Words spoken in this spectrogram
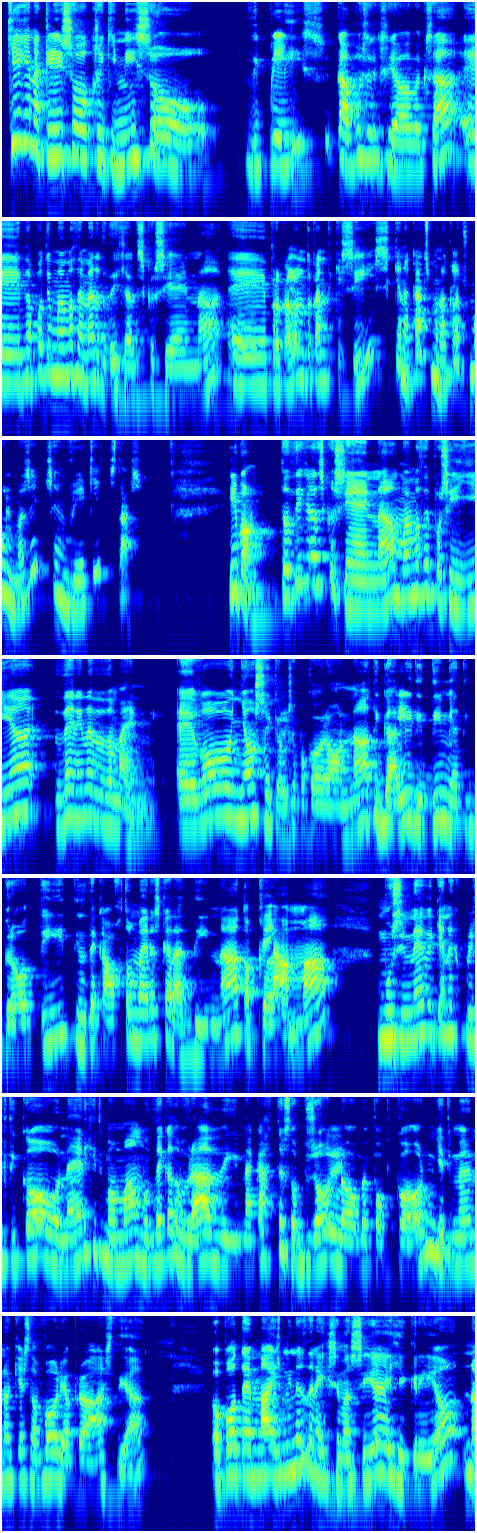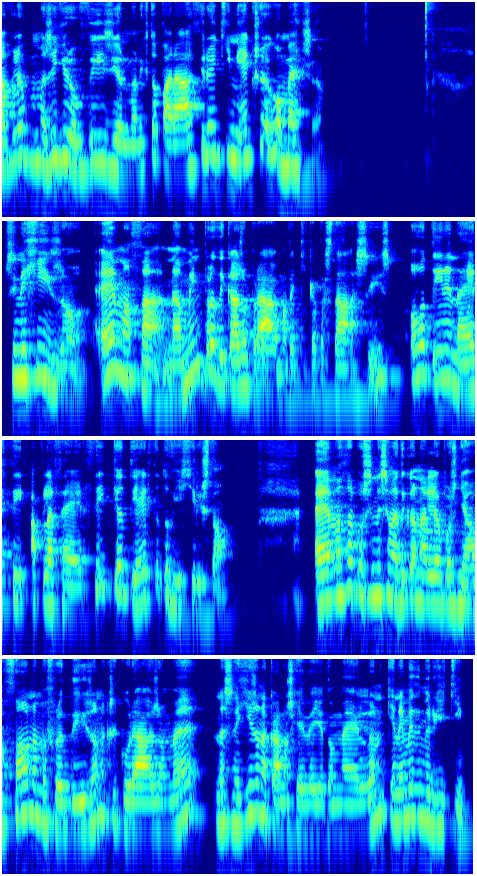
Και για να κλείσω, ξεκινήσω διπλής, κάπως αισιόδοξα. Ε, θα πω ότι μου έμαθα εμένα το 2021. Ε, προκαλώ να το κάνετε κι εσείς και να κάτσουμε να κλάψουμε όλοι μαζί σε εμβριακή στάση. Λοιπόν, το 2021 μου έμαθα πως η υγεία δεν είναι δεδομένη. Εγώ νιώσα κιόλας από κορώνα, την καλή, την τίμια, την πρώτη, την 18 μέρες καραντίνα, το κλάμα. Μου συνέβη και ένα εκπληκτικό να έρχεται η μαμά μου 10 το βράδυ να κάθεται στον ψόλο με popcorn, γιατί μένω και στα βόρεια προάστια. Οπότε Μάη μήνα δεν έχει σημασία, έχει κρύο. Να βλέπουμε μαζί Eurovision με ανοιχτό παράθυρο, εκείνη έξω, εγώ μέσα. Συνεχίζω. Έμαθα να μην προδικάζω πράγματα και καταστάσεις. Ό,τι είναι να έρθει, απλά θα έρθει και ό,τι έρθει θα το διαχειριστώ. Έμαθα πως είναι σημαντικό να λέω πώ νιώθω, να με φροντίζω, να ξεκουράζομαι, να συνεχίζω να κάνω σχέδια για το μέλλον και να είμαι δημιουργική.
